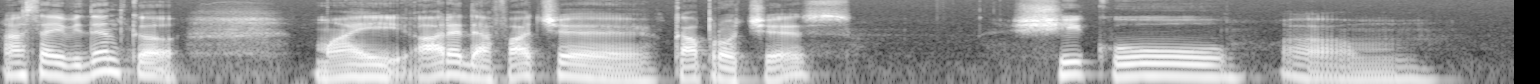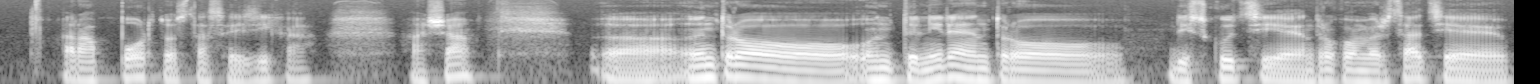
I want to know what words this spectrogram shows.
Asta evident că mai are de-a face ca proces și cu um, raportul ăsta, să zic așa, uh, într-o întâlnire, într-o discuție, într-o conversație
